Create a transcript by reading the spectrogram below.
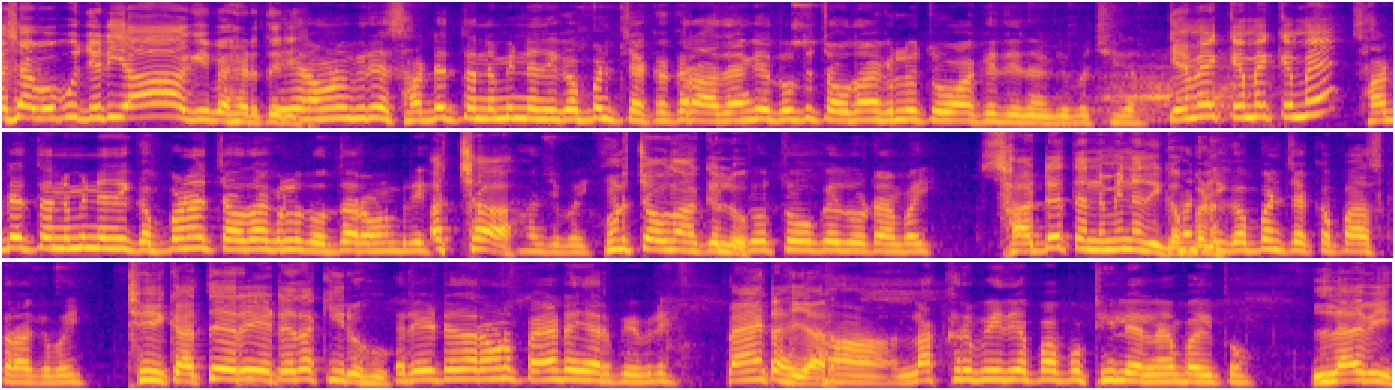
ਅੱਛਾ ਬੱਬੂ ਜਿਹੜੀ ਆ ਆ ਗਈ ਬਹਿੜ ਤੇਰੀ। ਇਹ ਰਮਣ ਵੀਰੇ 3.5 ਮਹੀਨੇ ਦੀ ਗੱਭਣ ਚੈੱਕ ਕਰਾ ਦਾਂਗੇ ਦੁੱਧ 14 ਕਿਲੋ ਚੋਆ ਕੇ ਦੇ ਦਾਂਗੇ ਬੱਚੀ ਦਾ। ਕਿਵੇਂ ਕਿਵੇਂ ਕਿਵੇਂ? 3.5 ਮਹੀਨੇ ਦੀ ਗੱਭਣ ਹੈ 14 ਕਿਲੋ ਦੁੱਧ ਆ ਰਮਣ ਵੀਰੇ। ਅੱਛਾ। ਹਾਂਜੀ ਬਾਈ। ਹੁਣ 14 ਕਿਲੋ। ਦੋ ਚੋ ਕੇ ਦੋ ਟਾਈਮ ਬਾਈ। ਸਾਢੇ ਤਿੰਨ ਮਹੀਨੇ ਦੀ ਗੱਬਣ ਹਾਂਜੀ ਗੱਭਣ ਚੈੱਕ ਪਾਸ ਕਰਾ ਕੇ ਬਾਈ। ਠੀਕ ਹੈ ਤੇ ਰੇਟ ਇਹਦਾ ਕੀ ਰਹੂ? ਰੇਟ ਇਹਦਾ ਰਮਣ 65000 ਰੁਪਏ ਵੀਰੇ। 65000 ਹਾਂ ਲੱਖ ਰੁਪਏ ਦੀ ਆਪਾਂ ਪੁੱਠੀ ਲੈ ਲੈਣਾ ਬਾਈ ਤੋਂ। ਲੈ ਵੀ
